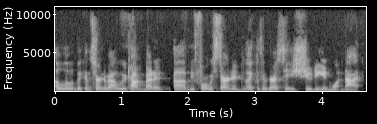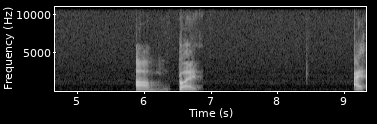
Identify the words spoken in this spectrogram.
a little bit concerned about. We were talking about it uh, before we started, like with regards to his shooting and whatnot. Um, but I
